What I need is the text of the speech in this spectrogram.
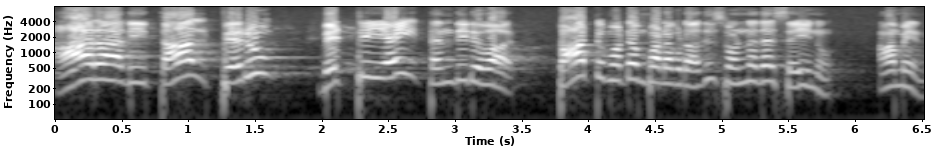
ஆராதித்தால் பெரும் வெற்றியை தந்திடுவார். பாட்டு மட்டும் பாடக்கூடாது சொன்னதை செய்யணும். ஆமீன்.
